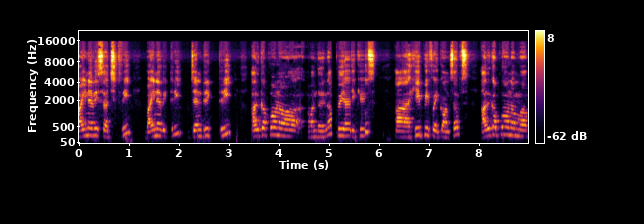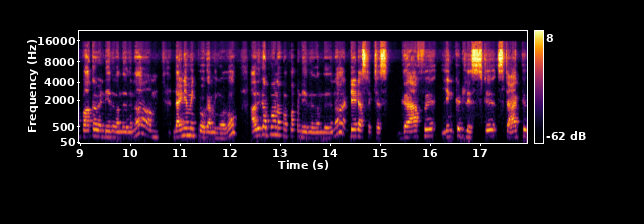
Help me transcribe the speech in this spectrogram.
binary search tree binary tree generic tree அதுக்கப்புறம் வந்ததுன்னா பிஆர்டிக்யூஸ் ஃபைவ் கான்செப்ட்ஸ் அதுக்கப்புறம் நம்ம பார்க்க வேண்டியது வந்ததுன்னா டைனமிக் ப்ரோக்ராமிங் வரும். அதுக்கப்புறம் நம்ம பார்க்க வேண்டியது வந்ததுன்னா data structures graph linked list stack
